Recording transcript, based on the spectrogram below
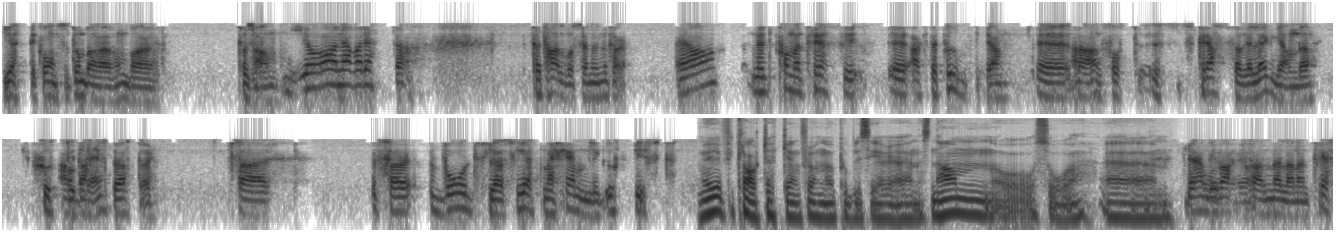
Jättekonstigt. Hon bara, hon bara försvann. Ja, när var detta? För ett halvår sedan ungefär. Ja. Nu kom en träff i eh, Akta Publica. Eh, där Ja. hon fått strafföreläggande. 70 Okej. dagsböter. För? För vårdslöshet med hemlig uppgift. Vi fick klartecken från att publicera hennes namn och så. Ehm, Det hände i vart fall mellan den 30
